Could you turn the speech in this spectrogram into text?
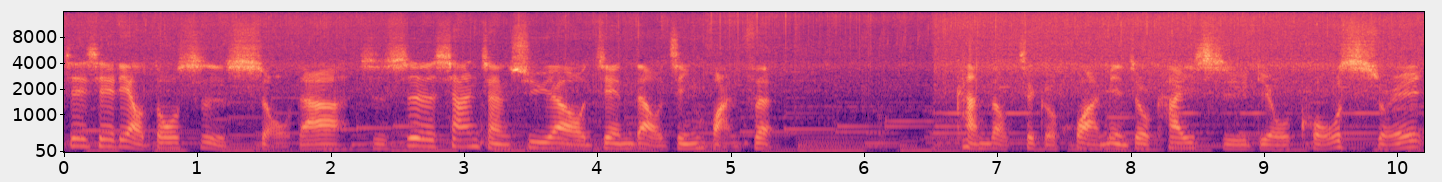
这些料都是熟的，只是香肠需要煎到金黄色。看到这个画面就开始流口水。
